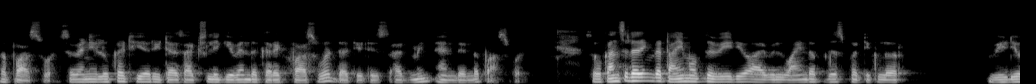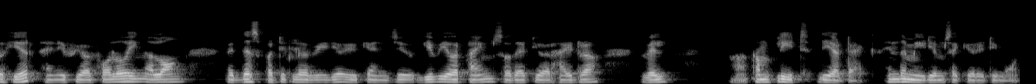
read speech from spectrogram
the password. So when you look at here it has actually given the correct password that it is admin and then the password. So considering the time of the video i will wind up this particular video here. And if you are following along with this particular video you can give your time so that your hydra will uh, complete the attack in the medium security mode.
